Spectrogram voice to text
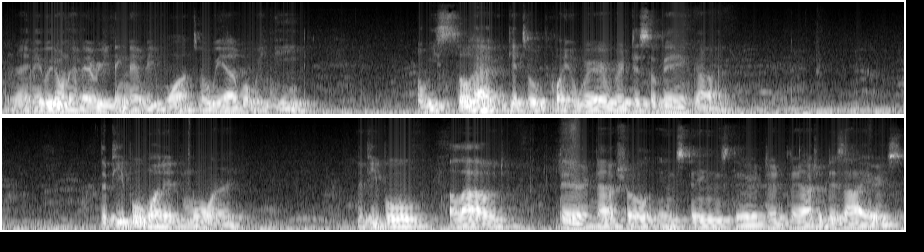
Right? Maybe we don't have everything that we want, but we have what we need. But we still have get to a point where we're disobeying God. The people wanted more. The people allowed their natural instincts, their, their, their natural desires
